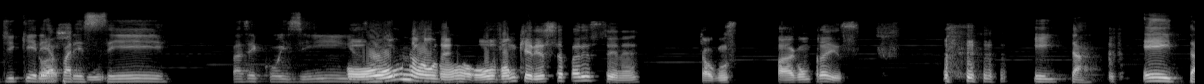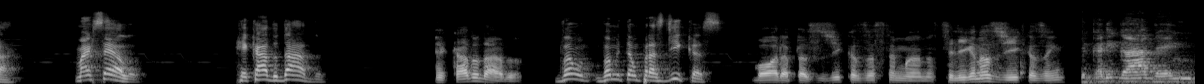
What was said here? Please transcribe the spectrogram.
De querer aparecer, que... fazer coisinhas. Ou não, né? Ou vão querer se aparecer, né? Que alguns pagam para isso. Eita, eita. Marcelo, recado dado? Recado dado. Vamos, vamos então para as dicas? Bora para as dicas da semana. Se liga nas dicas, hein? Fica ligado, hein?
